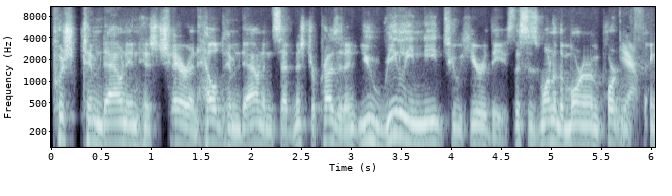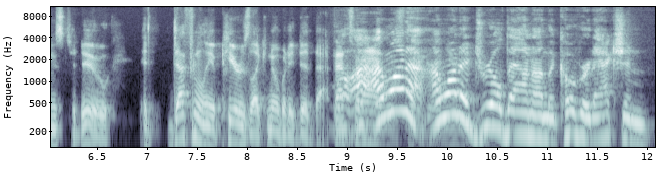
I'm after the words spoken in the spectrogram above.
pushed him down in his chair and held him down and said, Mr. President, you really need to hear these. This is one of the more important yeah. things to do. It definitely appears like nobody did that. Well, I want to I want to drill down on the covert action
